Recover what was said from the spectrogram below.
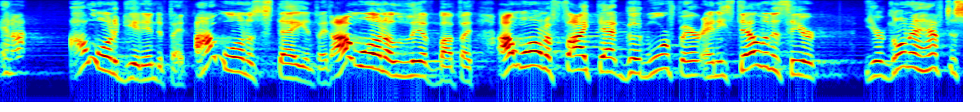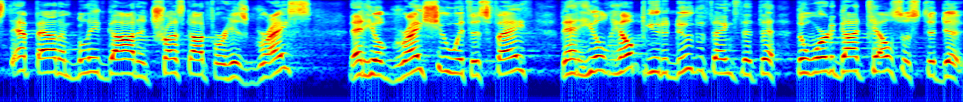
and I, I want to get into faith. I want to stay in faith. I want to live by faith. I want to fight that good warfare. And he's telling us here, you're going to have to step out and believe God and trust God for his grace, that he'll grace you with his faith, that he'll help you to do the things that the, the Word of God tells us to do.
